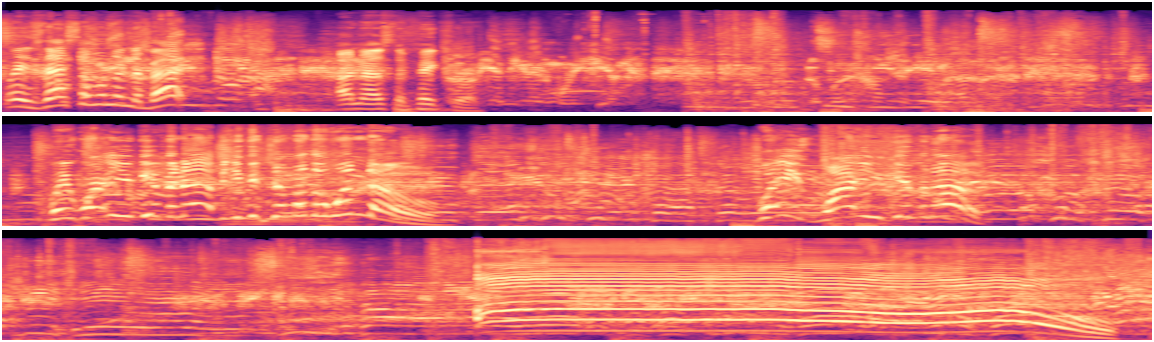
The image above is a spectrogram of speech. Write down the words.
Wait, is that someone in the back? Oh no, it's a picture. Wait, why are you giving up? You can jump out the window. Wait, why are you giving up? Oh!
